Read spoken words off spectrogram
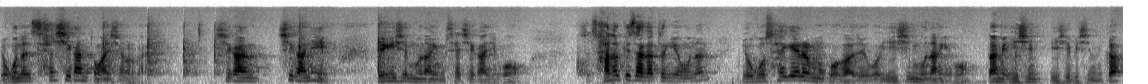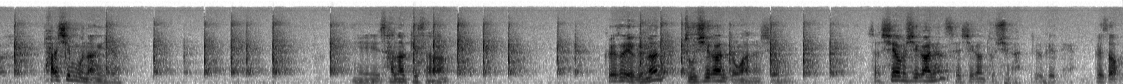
요거는 3시간 동안 시험을 봐요. 시간 시간이 120문항이면 3시간이고 산업기사 같은 경우는 요거 3개를 묶어가지고 20문항이고 그 다음에 20, 20, 20이니까 80문항이죠. 이 산업기사. 그래서 여기는 2시간 동안을 시험합니다. 자, 시험 시간은 3시간, 2시간 이렇게 돼요. 그래서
